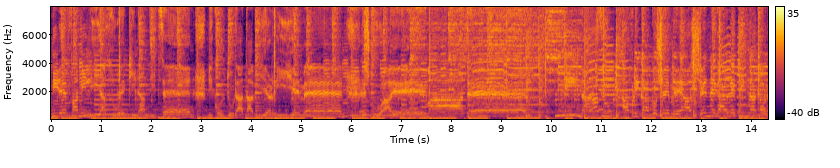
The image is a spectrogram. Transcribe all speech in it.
nire familia zuekin handitzen Bi kultura eta bi herri hemen, eskua ematen. Ni nazu Afrikako semea, Senegaletik nator,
